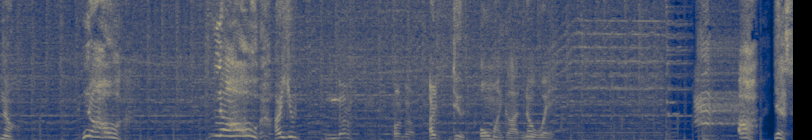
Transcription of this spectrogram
No. No! No! Are you... No. Oh no. Are, dude, oh my god, no way. Ah! Oh, yes!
